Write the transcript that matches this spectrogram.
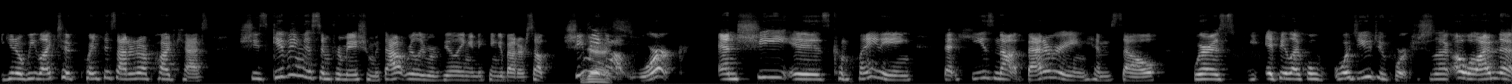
you know, we like to point this out in our podcast. She's giving this information without really revealing anything about herself. She may Yes. not work, and she is complaining that he's not bettering himself. Whereas it'd be like, well, what do you do for work? She's like, oh, well, I'm the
